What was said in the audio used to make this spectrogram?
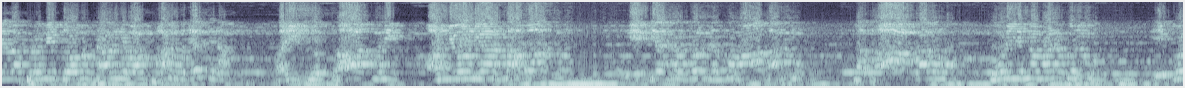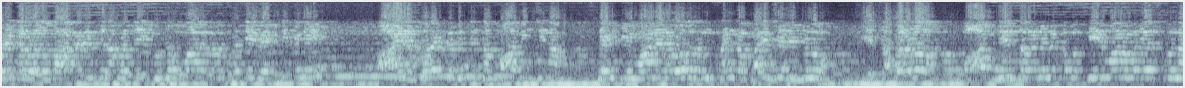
ఎల్లప్పుడూ మీతో ఉంటామని వాగ్దానము చేసిన పరిశుద్ధాత్మని అన్యోన్య సహవాసము నిత్య సంతోష సమాధానము సదాకాలము కూడి ఉన్న మనకును ఈ కోరికలలో సహకరించిన ప్రతి కుటుంబాలకు ప్రతి వ్యక్తికి ఆయన సురక్షించి సంపాదించిన శక్తి మానవ రోజులను సంఘ పరిచర్యకును ఈ సభలో బాధ్యతల నిమిత్తము తీర్మానం చేసుకున్న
